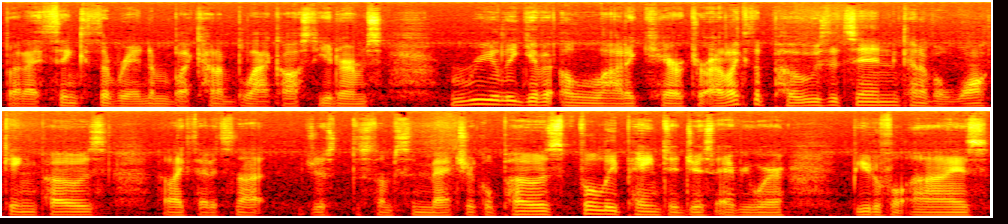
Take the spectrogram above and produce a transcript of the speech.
But I think the random black kind of black osteoderms really give it a lot of character. I like the pose it's in, kind of a walking pose. I like that it's not just some symmetrical pose. Fully painted just everywhere. Beautiful eyes.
